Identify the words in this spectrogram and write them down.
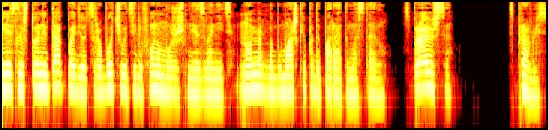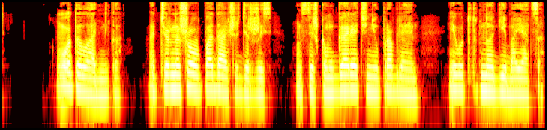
Если что не так пойдет, с рабочего телефона можешь мне звонить. Номер на бумажке под аппаратом оставил. Справишься? Справлюсь. Вот и ладненько. От Чернышова подальше держись. Он слишком горячий неуправляем. Его тут многие боятся.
